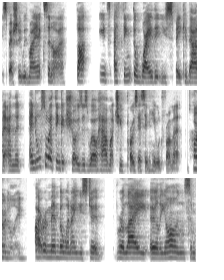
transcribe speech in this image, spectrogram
especially with my ex and I. But it's I think the way that you speak about it and the and also I think it shows as well how much you've processed and healed from it. Totally. I remember when I used to relay early on some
